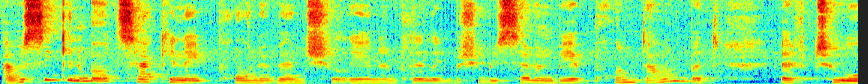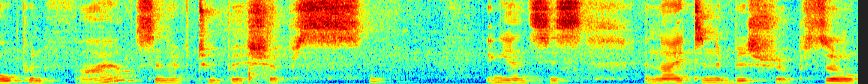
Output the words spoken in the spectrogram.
I was thinking about sacking a pawn eventually and then play like bishop b7, be a pawn down, but I have two open files and I have two bishops against his a knight and a bishop, so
